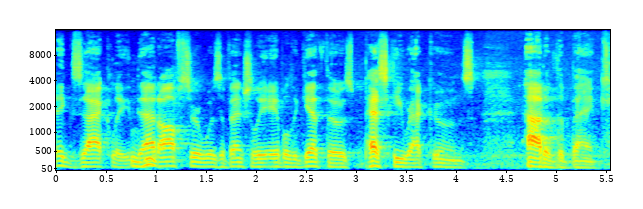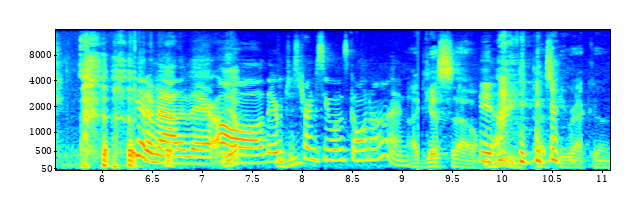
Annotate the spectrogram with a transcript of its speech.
Exactly. Mm-hmm. That officer was eventually able to get those pesky raccoons out of the bank. Get them out of there. Oh, they were just mm-hmm. trying to see what was going on. I guess so. Yeah. Mm-hmm. Pesky raccoons.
